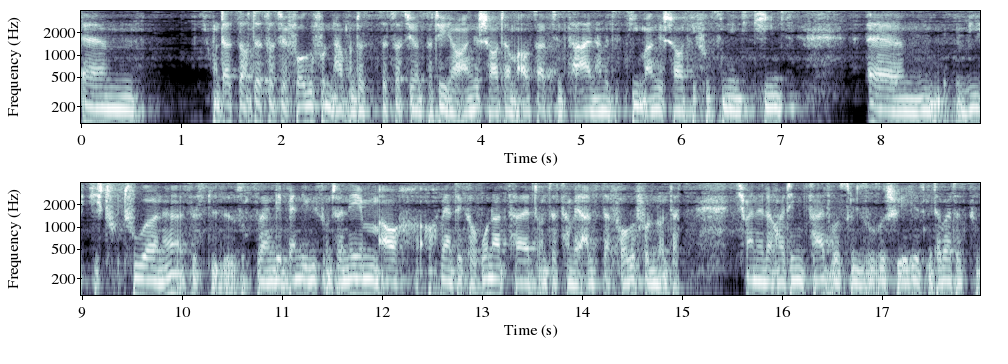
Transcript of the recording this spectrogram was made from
Ähm, und das ist auch das, was wir vorgefunden haben und das ist das, was wir uns natürlich auch angeschaut haben. Außerhalb den Zahlen haben wir das Team angeschaut, wie funktionieren die Teams, ähm, wie ist die Struktur. Ne? Es ist sozusagen ein lebendiges Unternehmen, auch, auch während der Corona-Zeit und das haben wir alles davor gefunden. Und das, ich meine, in der heutigen Zeit, wo es sowieso so schwierig ist, Mitarbeiter zu,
